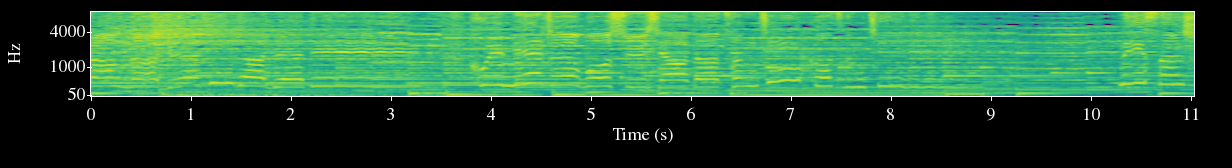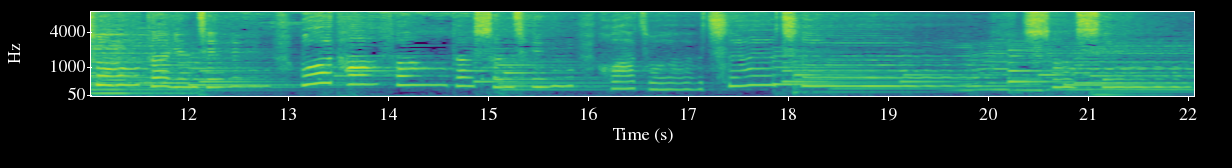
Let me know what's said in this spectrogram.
让那约定的约定毁灭着我许下的曾经和曾经。你闪烁的眼睛，我塌方的深情，化作痴痴伤心，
